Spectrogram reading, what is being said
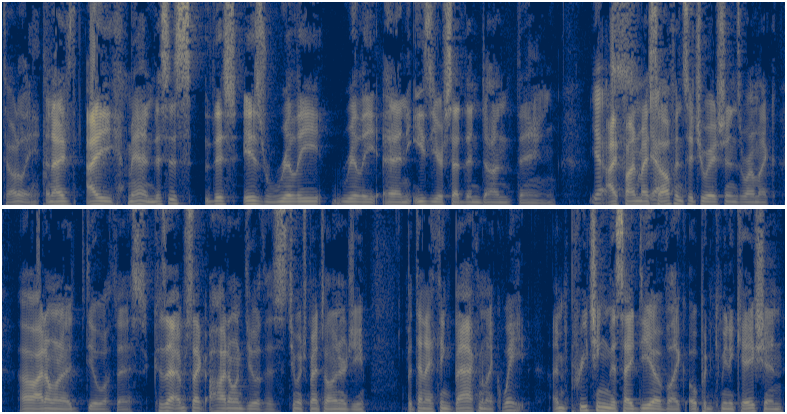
Totally. And i i man this is this is really really an easier said than done thing. Yes. i find Yeah. myself in situations where i'm like oh i don't want to deal with this. Because i'm just like oh i don't want to deal with this. It's too much mental energy. But then i think back and i'm like wait i'm preaching this idea of like open communication.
